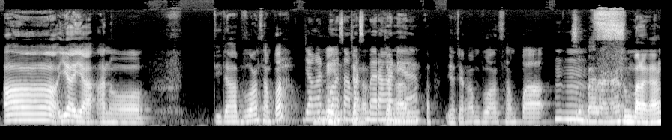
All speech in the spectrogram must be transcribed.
Ah, iya ya, anu tidak buang sampah. jangan Hmm, buang sampah jangan- sembarangan jangan, ya. Ya jangan buang sampah Sembarangan. sembarangan.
